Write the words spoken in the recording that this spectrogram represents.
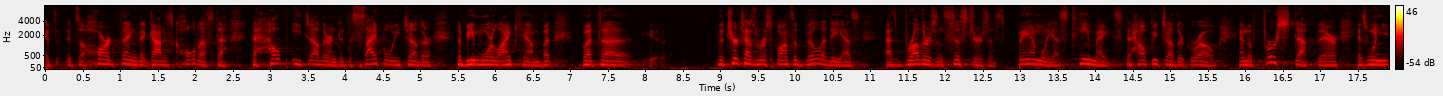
It's, it's a hard thing that God has called us to, to help each other and to disciple each other to be more like Him. But, but uh, the church has a responsibility as, as brothers and sisters, as family, as teammates to help each other grow. And the first step there is when you,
